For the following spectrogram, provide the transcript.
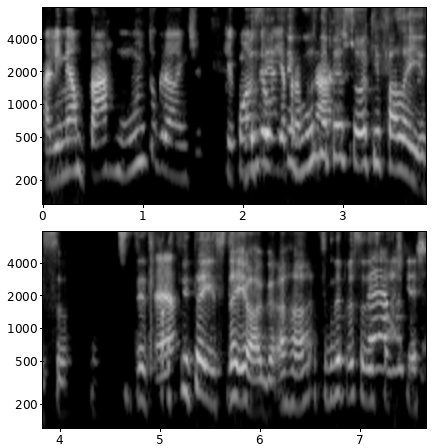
alimentar muito grande. Que quando Você eu ia é a segunda prática, pessoa que fala isso. É? Cita isso da yoga. Uhum. Segunda pessoa desse é, podcast.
